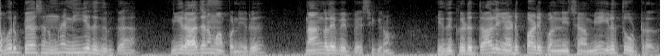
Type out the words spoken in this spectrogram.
அவர் பேசணும்னா நீ எதுக்கு இருக்க? நீ ராஜினாமா பண்ணிடு நாங்களே போய் பேசிக்கிறோம். எதுக்கு எடுத்தாலும் எடப்பாடி பழனிசாமியை இழுத்து விட்டுறது.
